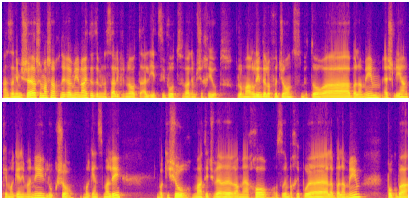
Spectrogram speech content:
אז אני משער שמה שאנחנו נראה מיונייטד זה מנסה לבנות על יציבות ועל המשכיות. כלומר, לינדלוף וג'ונס בתור הבלמים, אשלי יאנג כמגן ימני, לוק שואו מגן שמאלי. בקישור מאטיץ' והררה מאחור, עוזרים בחיפוי על הבלמים, פוגבה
